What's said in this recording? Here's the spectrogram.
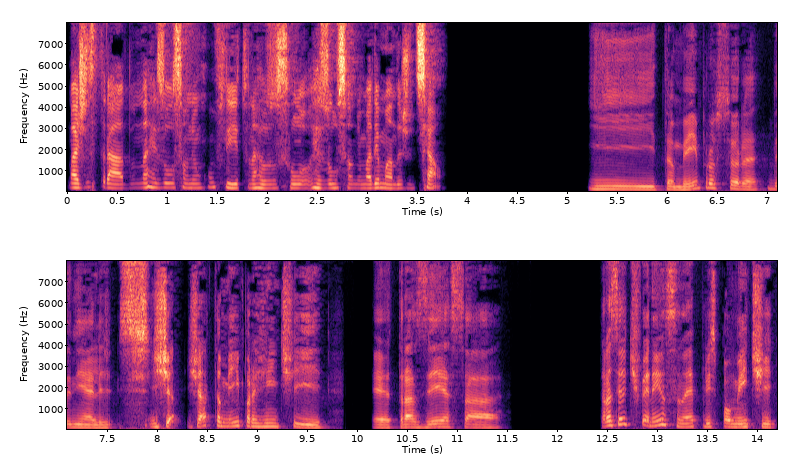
magistrado na resolução de um conflito, na resolução de uma demanda judicial. E também, professora Daniele, já, já também para a gente é, trazer essa. trazer a diferença, né? Principalmente,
